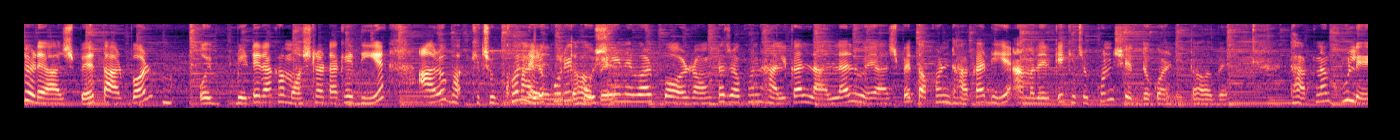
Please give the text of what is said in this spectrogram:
ছেড়ে আসবে, তারপর ওই বেটে রাখা মশলাটাকে দিয়ে আরও কিছুক্ষণ ভালো নেড়ে করে কষিয়ে নেওয়ার পর রঙটা যখন হালকা লাল লাল হয়ে আসবে তখন ঢাকা দিয়ে আমাদেরকে কিছুক্ষণ সেদ্ধ করে নিতে হবে। ঢাকনা খুলে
